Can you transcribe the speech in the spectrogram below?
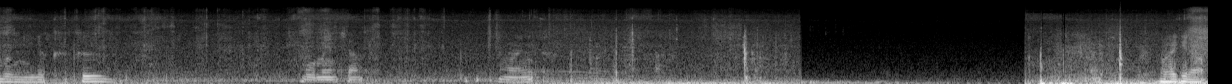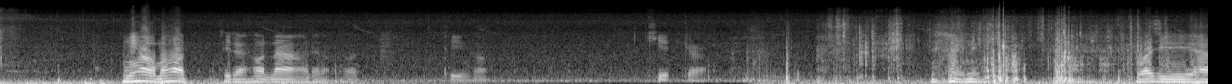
เบิ่งนี่ก็คือโบแมนซ้ำไม้ไว้พี่น้องอันนี้เฮามาฮอดที่ละฮอดหน้าอาแล้วเนาะฮอดเทีงเนาะเขียดกะหนึ่งว่าสิหา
